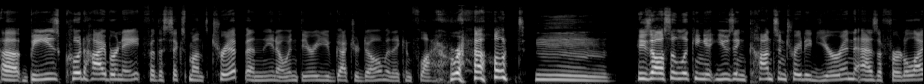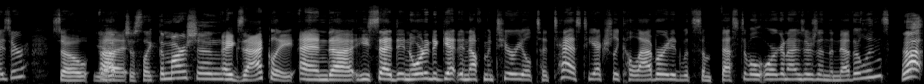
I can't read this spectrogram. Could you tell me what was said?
uh, bees could hibernate for the six month trip, and you know, in theory, you've got your dome and they can fly around. Hmm. He's also looking at using concentrated urine as a fertilizer. So, Yeah, uh, just like the Martian. Exactly. And uh, he said in order to get enough material to test, he actually collaborated with some festival organizers in the Netherlands. Ah!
